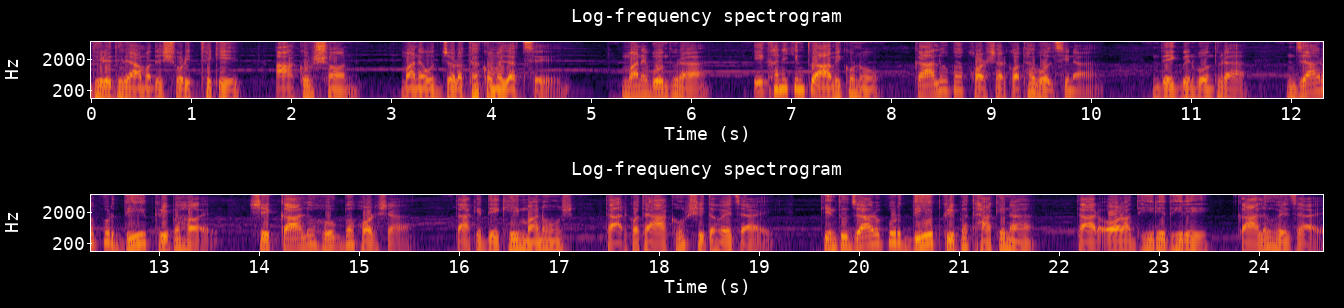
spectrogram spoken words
ধীরে ধীরে আমাদের শরীর থেকে আকর্ষণ মানে উজ্জ্বলতা কমে যাচ্ছে। মানে বন্ধুরা, এখানে কিন্তু আমি কোনো কালো বা ফর্সার কথা বলছি না। দেখবেন বন্ধুরা, যার উপর দেব কৃপা হয়, সে কালো হোক বা ফর্সা, তাকে দেখেই মানুষ তার কথা আকর্ষিত হয়ে যায়। কিন্তু যার উপর দেব কৃপা থাকে না, তার অরা ধীরে ধীরে কালো হয়ে যায়।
